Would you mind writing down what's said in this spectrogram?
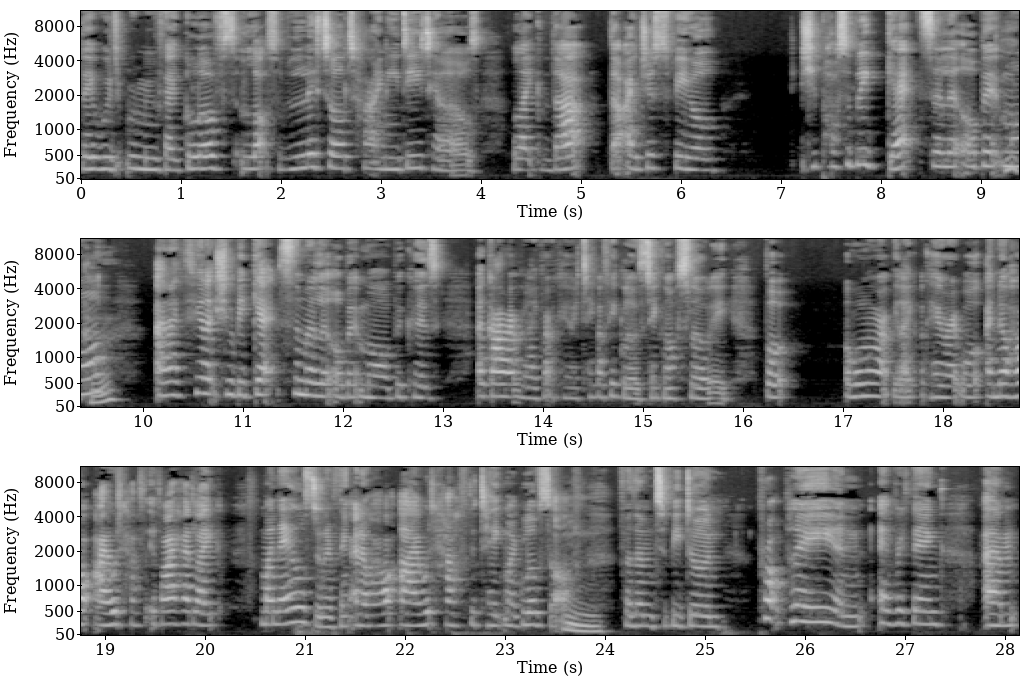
they would remove their gloves, lots of little tiny details like that that I just feel she possibly gets a little bit more. Okay. And I feel like she maybe gets them a little bit more because a guy might be like, right, okay, right, take off your gloves, take them off slowly. But a woman might be like, okay, right, well, I know how I would have, if I had like my nails done and everything, I know how I would have to take my gloves off mm. for them to be done properly and everything. Um,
